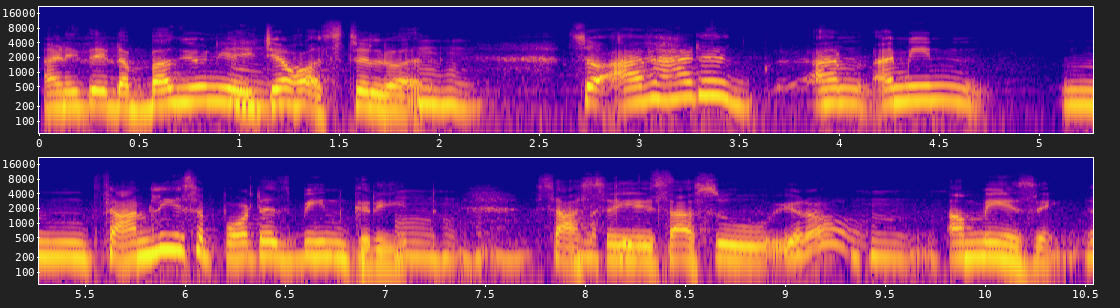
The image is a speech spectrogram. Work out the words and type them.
आणि ते डब्बा घेऊन यायचे हॉस्टेलवर. So I had a I mean family support has been great सासे सासू यु नो अमेझिंग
